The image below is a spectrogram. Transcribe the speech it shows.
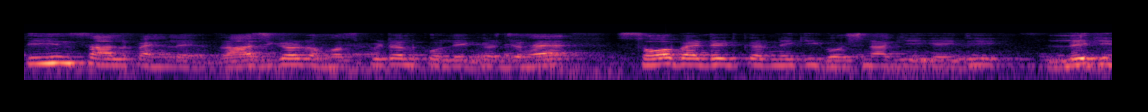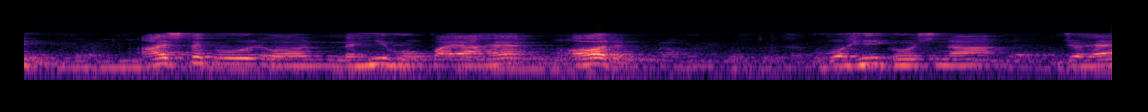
तीन साल पहले राजगढ़ हॉस्पिटल को लेकर जो है सौ बेडेड करने की घोषणा की गई थी, लेकिन आज तक वो नहीं हो पाया है और वही घोषणा जो है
